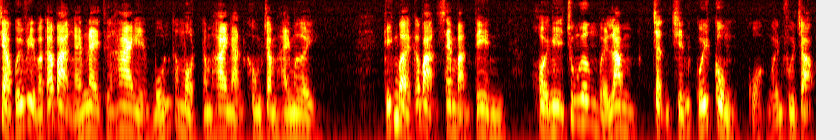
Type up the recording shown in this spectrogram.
chào quý vị và các bạn ngày hôm nay thứ hai ngày 4 tháng 1 năm 2020. Kính mời các bạn xem bản tin Hội nghị Trung ương 15 trận chiến cuối cùng của Nguyễn Phú Trọng.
